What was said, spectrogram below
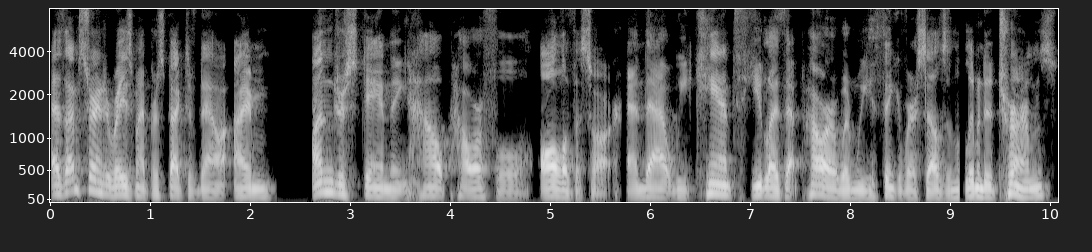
As I'm starting to raise my perspective now, I'm understanding how powerful all of us are and that we can't utilize that power when we think of ourselves in limited terms.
